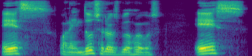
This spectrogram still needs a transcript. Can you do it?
es, o la industria de los videojuegos, es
